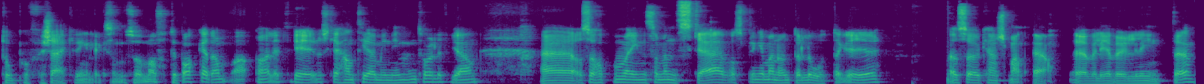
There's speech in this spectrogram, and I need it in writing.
tog på försäkring. Liksom. Så man får tillbaka dem, Ja, lite grejer. Nu ska jag hantera min inventory lite grann. Eh, och så hoppar man in som en skäv och springer man runt och lotar grejer. Och så kanske man ja, överlever eller inte.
